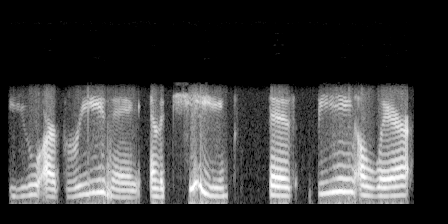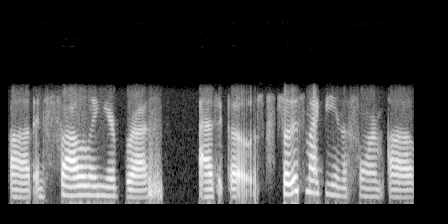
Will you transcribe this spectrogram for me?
you are breathing. And the key is being aware of and following your breath as it goes. So this might be in the form of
